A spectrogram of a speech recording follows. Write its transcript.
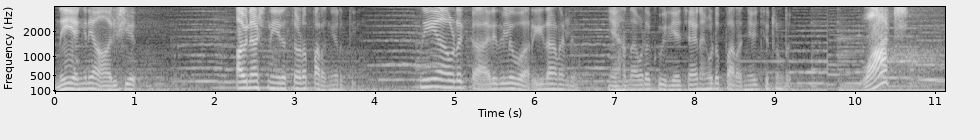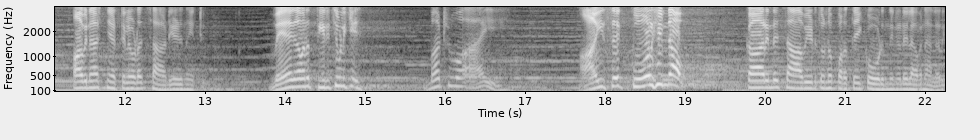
നീ എങ്ങനെയാ ആരുഷ്യ? അവിനാഷ് നീരസത്തോടെ പറഞ്ഞു നിർത്തി നീ അവിടെ കാര്യത്തിൽ വറീഡാണല്ലോ ഞാൻ അവിടെ കുര്യച്ചായൻ അങ്ങോട്ട് പറഞ്ഞു വെച്ചിട്ടുണ്ട്. വാട്ട് അവിനാശ് ഞെട്ടിലൂടെ ചാടി എഴുന്നേറ്റു. വേഗം അവനെ തിരിച്ചു വിളിക്ക്. കാറിന്റെ ചാവി എടുത്തുകൊണ്ട് പുറത്തേക്ക് ഓടുന്നതിനിടയിൽ അവൻ അലറി.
